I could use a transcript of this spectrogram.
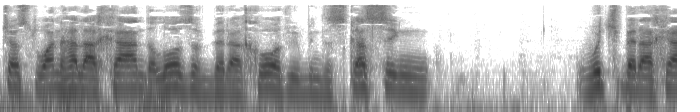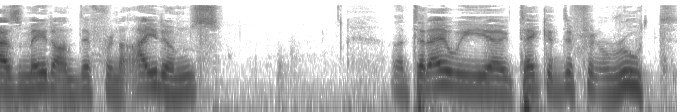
just one halakha and the laws of berachot. We've been discussing which beracha is made on different items. Uh, today we uh, take a different route.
